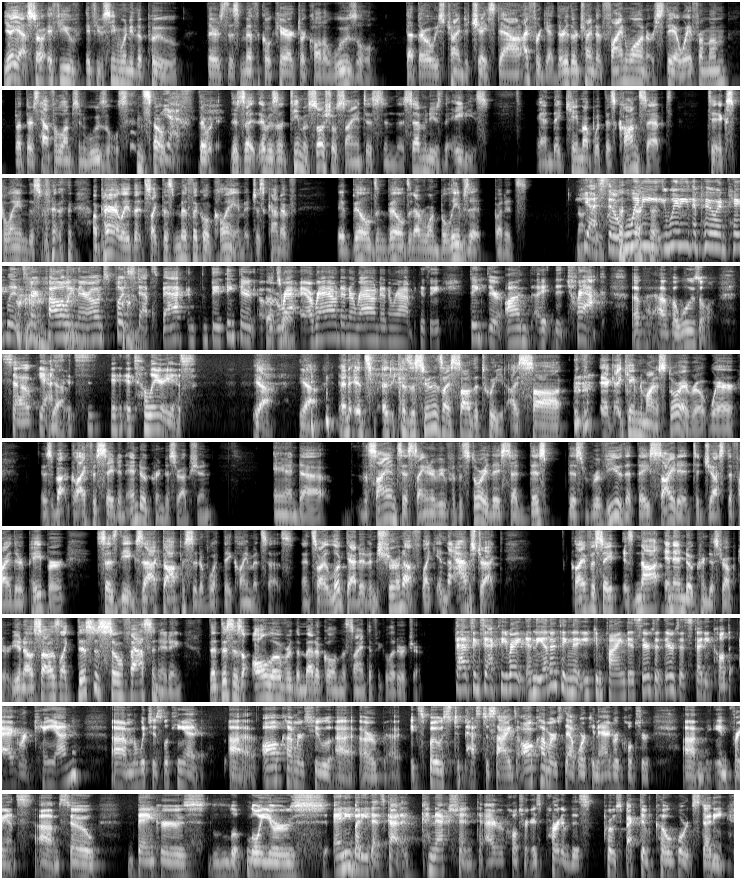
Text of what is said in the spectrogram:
Yeah, yeah. So if you've if you've seen Winnie the Pooh, there's this mythical character called a Woozle that they're always trying to chase down. I forget. They're either trying to find one or stay away from them. But there's heffalumps and woozles, and so yes. there, there's a, there was a team of social scientists in the 70s, the 80s, and they came up with this concept to explain this. apparently, that's like this mythical claim. It just kind of it builds and builds, and everyone believes it, but it's not yeah. So Winnie, Winnie the Pooh and Piglet start following their own footsteps back, and they think they're ar- right. around and around and around because they think they're on the track of, of a woozle. So yes, yeah. it's it's hilarious. Yeah, yeah, and it's uh, because as soon as I saw the tweet, I saw it, it came to mind a story I wrote where it was about glyphosate and endocrine disruption. And uh, the scientists I interviewed for the story, they said this this review that they cited to justify their paper says the exact opposite of what they claim it says. And so I looked at it and sure enough, like in the abstract, glyphosate is not an endocrine disruptor, you know? So I was like, this is so fascinating that this is all over the medical and the scientific literature. That's exactly right. And the other thing that you can find is there's a, there's a study called AgriCAN, um, which is looking at uh, all comers who uh, are uh, exposed to pesticides, all comers that work in agriculture um, in France. Um, so bankers, l- lawyers, anybody that's got a connection to agriculture is part of this prospective cohort study.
